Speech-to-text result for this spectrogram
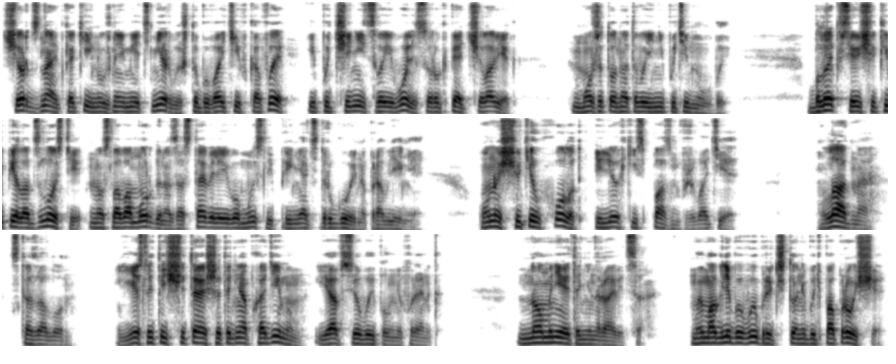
Черт знает, какие нужно иметь нервы, чтобы войти в кафе и подчинить своей воле 45 человек. Может, он этого и не потянул бы. Блэк все еще кипел от злости, но слова Моргана заставили его мысли принять другое направление. Он ощутил холод и легкий спазм в животе. «Ладно», — сказал он. «Если ты считаешь это необходимым, я все выполню, Фрэнк. Но мне это не нравится. Мы могли бы выбрать что-нибудь попроще».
